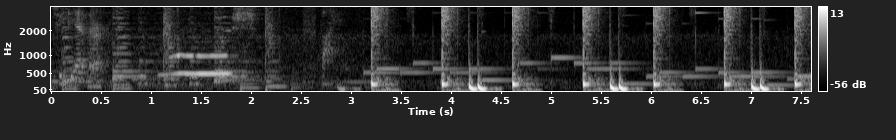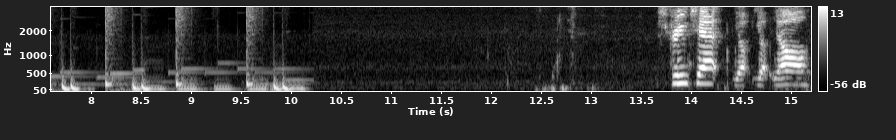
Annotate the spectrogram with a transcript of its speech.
together. Stream chat, y'all, y'all,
